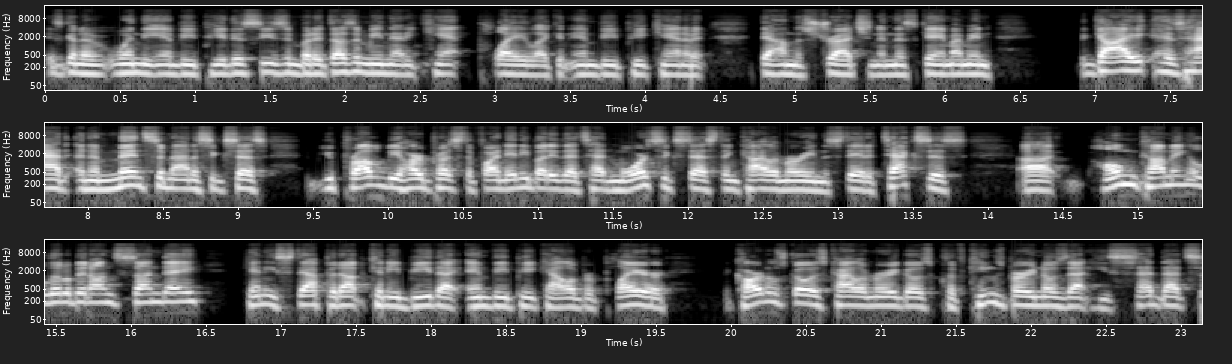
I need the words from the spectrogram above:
is going to win the MVP this season, but it doesn't mean that he can't play like an MVP candidate down the stretch. And in this game, I mean, the guy has had an immense amount of success. You probably be hard pressed to find anybody that's had more success than Kyler Murray in the state of Texas. Uh, homecoming a little bit on Sunday. Can he step it up? Can he be that MVP caliber player? The Cardinals go as Kyler Murray goes. Kliff Kingsbury knows that. He said that s-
